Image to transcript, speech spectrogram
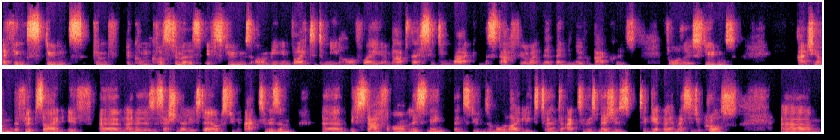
I think students can become customers if students aren't being invited to meet halfway and perhaps they're sitting back and the staff feel like they're bending over backwards for those students. Actually, on the flip side, if um, I know there's a session earlier today on student activism, um, if staff aren't listening, then students are more likely to turn to activist measures to get their message across. Um,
